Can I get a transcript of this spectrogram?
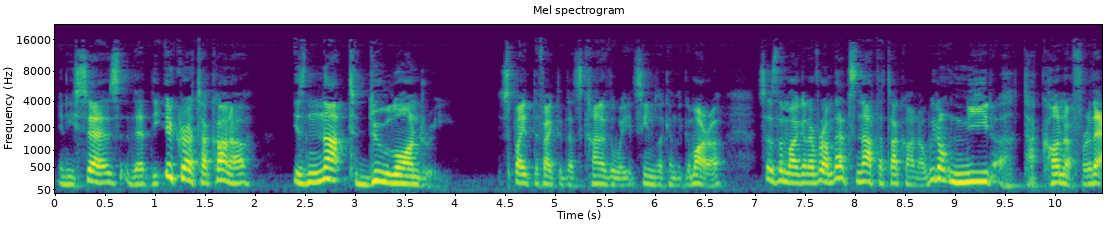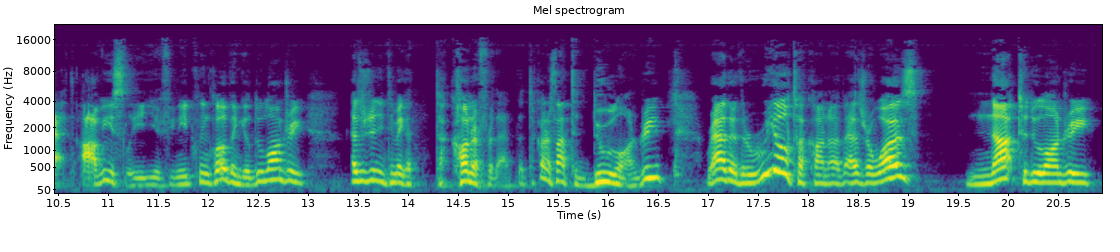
and he says that the Ikra takana is not to do laundry, despite the fact that that's kind of the way it seems like in the Gemara. Says the Magen Avram, that's not the takana. We don't need a takana for that. Obviously, if you need clean clothing, you'll do laundry. Ezra didn't need to make a takana for that. The takana is not to do laundry. Rather, the real takana of Ezra was not to do laundry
